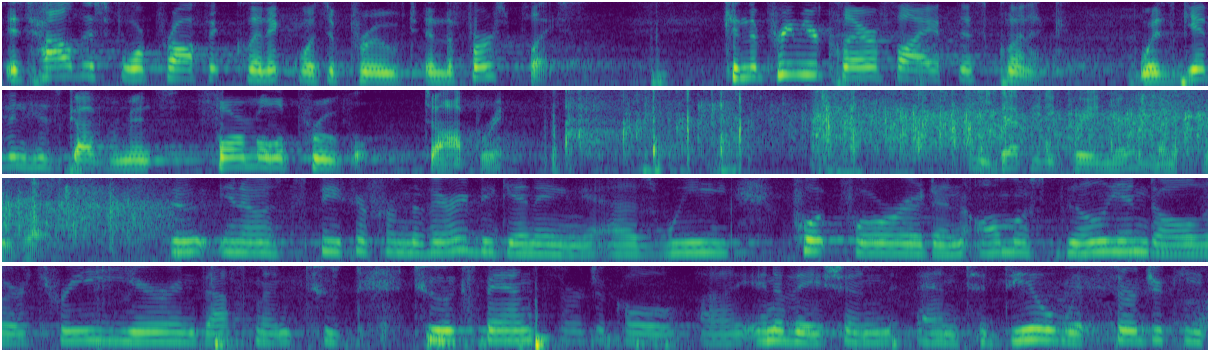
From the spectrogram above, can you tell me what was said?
is how this for-profit clinic was approved in the first place. Can the Premier clarify if this clinic was given his government's formal approval to operate? Deputy Premier Minister of Health. You know, Speaker, from the very beginning, as we put forward an almost billion dollar three-year investment to, to expand surgical uh, innovation and to deal with surgical,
